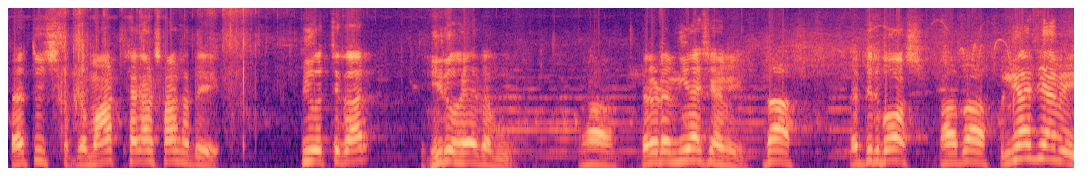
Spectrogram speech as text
তাহলে তুই মাঠ ঠেকার সাথে সাথে তুই হচ্ছে কার হিরো হয়ে যাব। হ্যাঁ। তাহলে ওটা নিয়ে আসি আমি। দা তুই বস। হ্যাঁ দা নিয়ে আসি আমি।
